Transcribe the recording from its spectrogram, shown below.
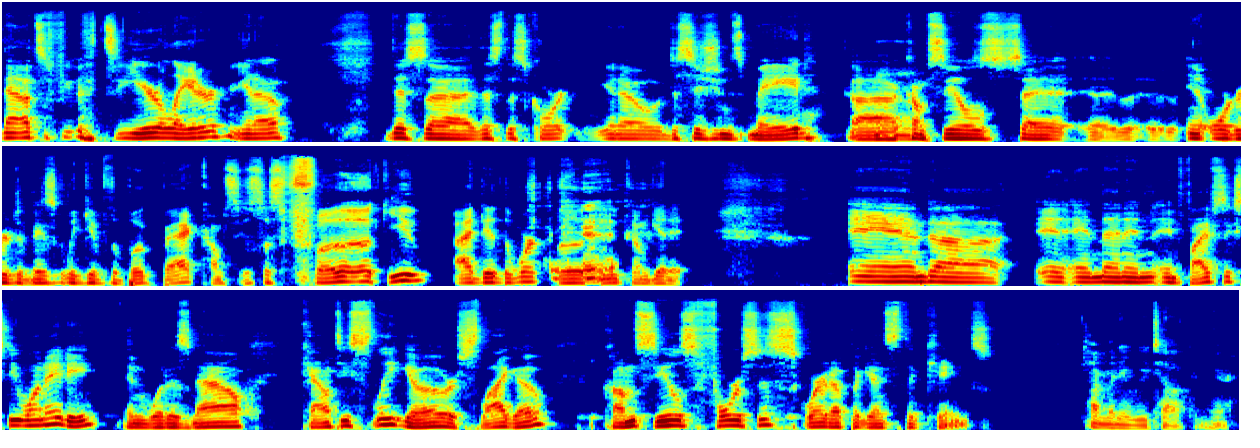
now it's a few, it's a year later. You know, this uh this this court you know decisions made. Uh, Mhm. Comseals said uh, in order to basically give the book back. Comseal says, "Fuck you! I did the work. You! Come get it." And uh, and, and then in, in 561 AD, in what is now County Sligo or Sligo, Comseal's forces squared up against the kings. How many are we talking here?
